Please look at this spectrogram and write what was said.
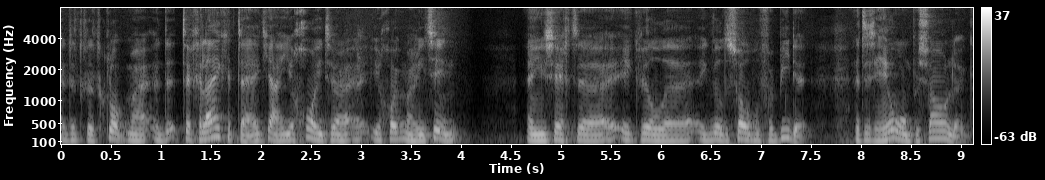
eh, dat, dat klopt. Maar de- tegelijkertijd, ja, je gooit, er, je gooit maar iets in. En je zegt, eh, ik, wil, eh, ik wil de zoveel verbieden. Het is heel onpersoonlijk.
